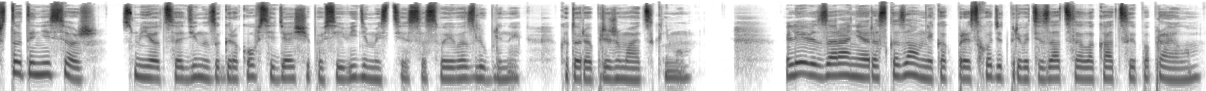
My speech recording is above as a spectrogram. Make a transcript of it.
«Что ты несешь? смеется один из игроков, сидящий, по всей видимости, со своей возлюбленной, которая прижимается к нему. Леви заранее рассказал мне, как происходит приватизация локации по правилам.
